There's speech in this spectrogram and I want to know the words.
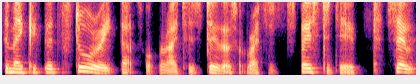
to make a good story. That's what writers do. That's what writers are supposed to do. So,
